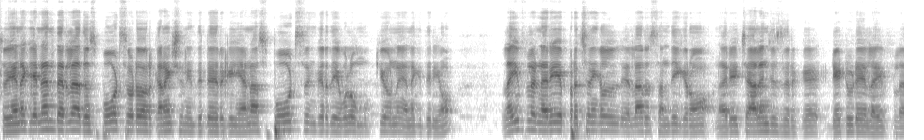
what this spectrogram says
ஸோ எனக்கு என்னன்னு தெரியல அது ஸ்போர்ட்ஸோட ஒரு கனெக்ஷன் இருந்துகிட்டே இருக்குது ஏன்னா ஸ்போர்ட்ஸுங்கிறது எவ்வளோ முக்கியம்னு எனக்கு தெரியும். லைஃப்பில் நிறைய பிரச்சனைகள் எல்லாரும் சந்திக்கிறோம். நிறைய சேலஞ்சஸ் இருக்குது டே டு டே லைஃப்பில்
